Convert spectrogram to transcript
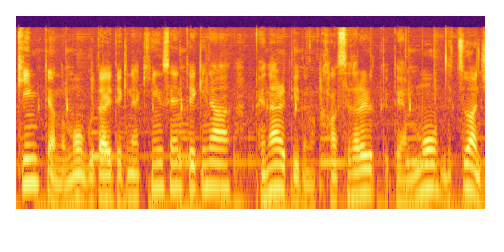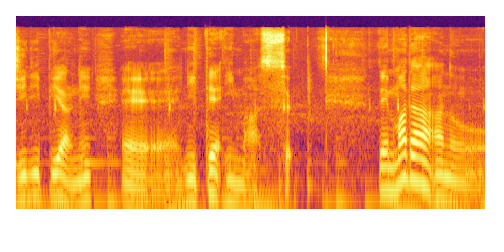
金っていうのも具体的な金銭的なペナルティでの完成されるっていう点も実は GDPR に、えー、似ています。でまだあの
